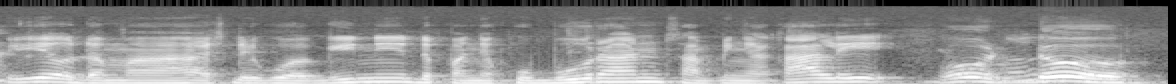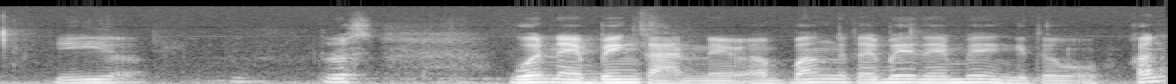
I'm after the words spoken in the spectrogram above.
Iya udah mah SD gua gini, depannya kuburan, sampingnya kali. bodoh Iya. Terus gue nebeng kan, ne bang TB nebeng gitu. Kan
